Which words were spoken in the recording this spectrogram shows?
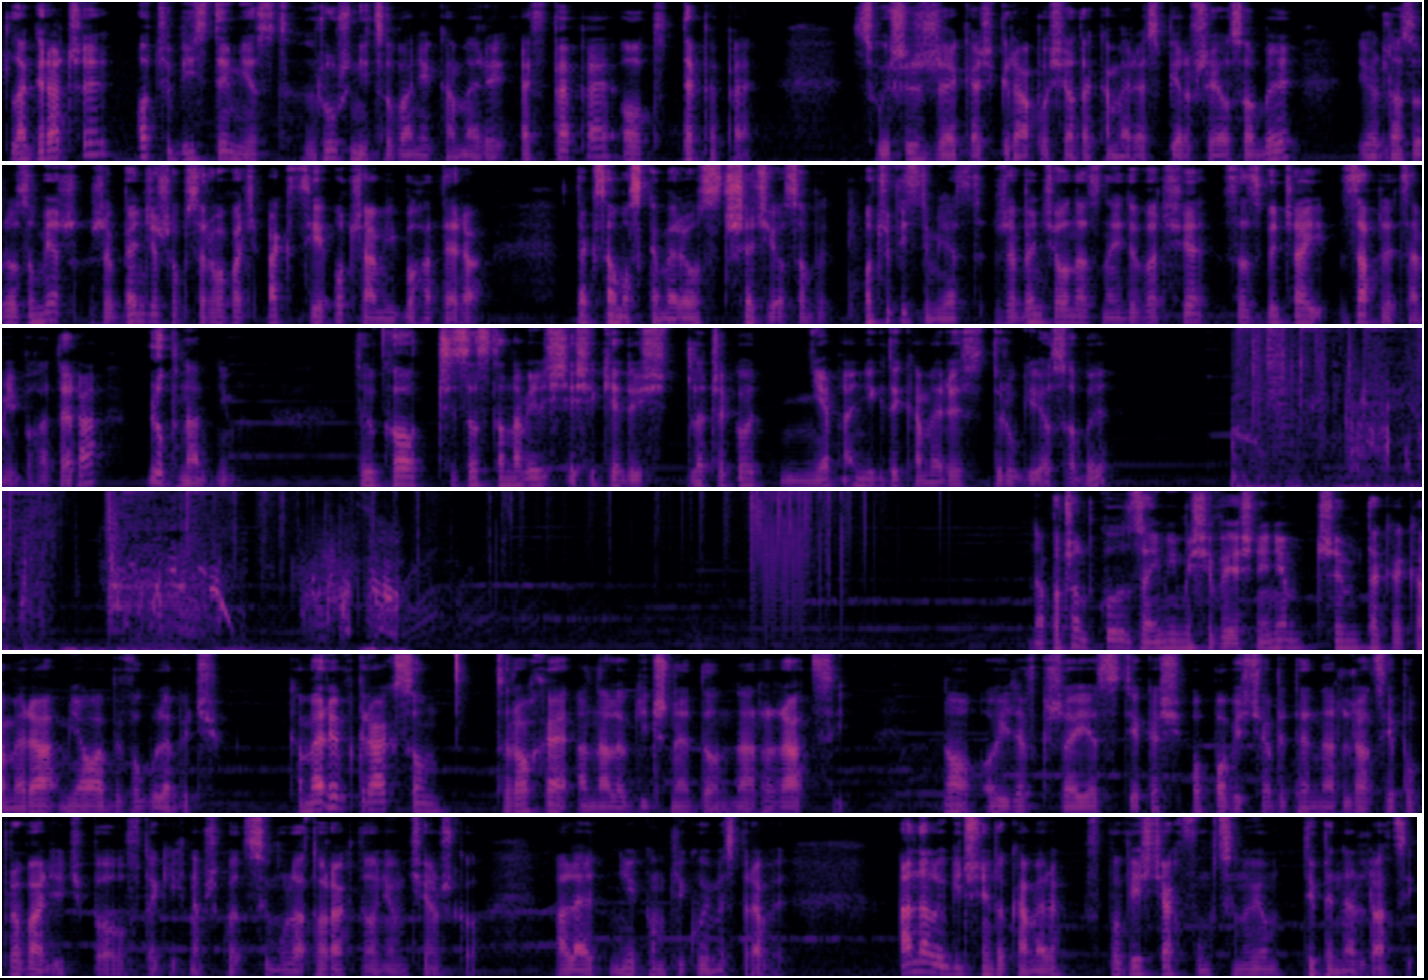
Dla graczy oczywistym jest różnicowanie kamery FPP od TPP. Słyszysz, że jakaś gra posiada kamerę z pierwszej osoby i od razu rozumiesz, że będziesz obserwować akcję oczami bohatera. Tak samo z kamerą z trzeciej osoby. Oczywistym jest, że będzie ona znajdować się zazwyczaj za plecami bohatera lub nad nim. Tylko czy zastanawialiście się kiedyś, dlaczego nie ma nigdy kamery z drugiej osoby? Na początku zajmijmy się wyjaśnieniem, czym taka kamera miałaby w ogóle być. Kamery w grach są trochę analogiczne do narracji. No, o ile w grze jest jakaś opowieść, aby tę narrację poprowadzić, bo w takich na przykład symulatorach to o nią ciężko. Ale nie komplikujmy sprawy. Analogicznie do kamer, w powieściach funkcjonują typy narracji.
